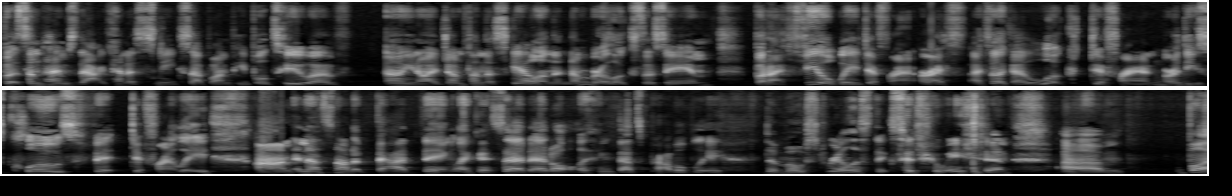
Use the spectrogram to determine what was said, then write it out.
But sometimes that kind of sneaks up on people too of, oh, you know, I jumped on the scale and the number looks the same, but I feel way different, or I, I feel like I look different, mm-hmm. or these clothes fit differently. Um, and that's not a bad thing, like I said, at all. I think that's probably the most realistic situation. Um, but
